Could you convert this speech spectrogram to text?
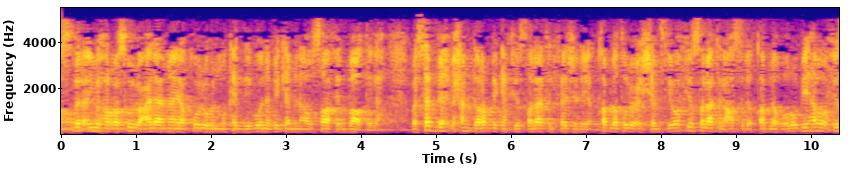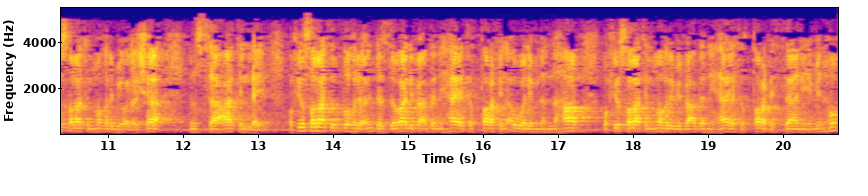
فاصبر أيها الرسول على ما يقوله المكذبون بك من أوصاف باطلة وسبح بحمد ربك في صلاة الفجر قبل طلوع الشمس وفي صلاة العصر قبل غروبها وفي صلاة المغرب والعشاء من ساعات الليل وفي صلاة الظهر عند الزوال بعد نهاية الطرف الأول من النهار وفي صلاة المغرب بعد نهاية الطرف الثاني منه.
